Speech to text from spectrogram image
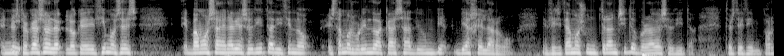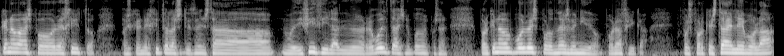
En nuestro caso, lo, que decimos es, eh, vamos a Arabia Saudita diciendo, estamos volviendo a casa de un vi- viaje largo, necesitamos un tránsito por Arabia Saudita. Entonces te dicen, ¿por qué no vas por Egipto? Pues que en Egipto la situación está muy difícil, ha habido revueltas y no podemos pasar. ¿Por qué no vuelves por donde has venido, por África? Pues porque está el ébola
